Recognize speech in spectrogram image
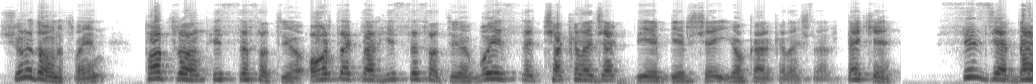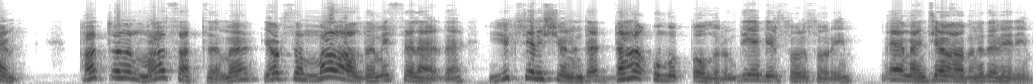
Şunu da unutmayın. Patron hisse satıyor, ortaklar hisse satıyor, bu hisse çakılacak diye bir şey yok arkadaşlar. Peki, sizce ben patronun mal sattığımı yoksa mal aldığım hisselerde yükseliş yönünde daha umutlu olurum diye bir soru sorayım. Ve hemen cevabını da vereyim.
